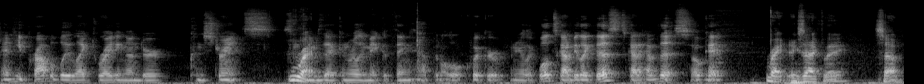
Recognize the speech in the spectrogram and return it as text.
And he probably liked writing under constraints. Right. That can really make a thing happen a little quicker. And you're like, well, it's got to be like this. It's got to have this. Okay. right. Exactly. So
